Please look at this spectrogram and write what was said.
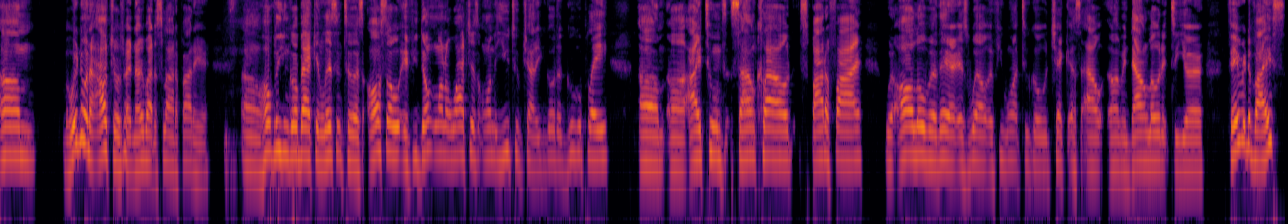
Um, but we're doing the outros right now. We're about to slide up out of here. Uh, hopefully, you can go back and listen to us. Also, if you don't want to watch us on the YouTube channel, you can go to Google Play, um, uh, iTunes, SoundCloud, Spotify. We're all over there as well. If you want to go check us out um, and download it to your favorite device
